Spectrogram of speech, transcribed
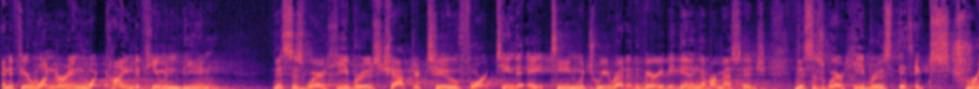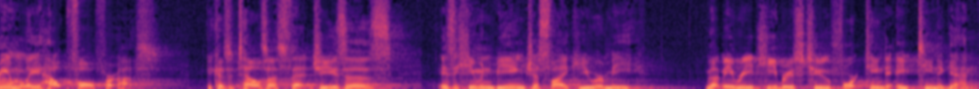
And if you're wondering what kind of human being, this is where Hebrews chapter 2, 14 to 18, which we read at the very beginning of our message, this is where Hebrews is extremely helpful for us because it tells us that Jesus is a human being just like you or me. Let me read Hebrews 2 14 to 18 again.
